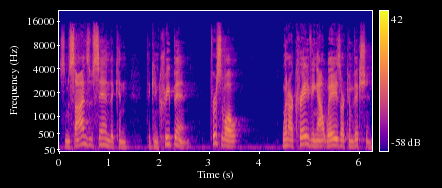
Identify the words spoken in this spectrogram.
Some signs of sin that can, that can creep in. First of all, when our craving outweighs our conviction.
